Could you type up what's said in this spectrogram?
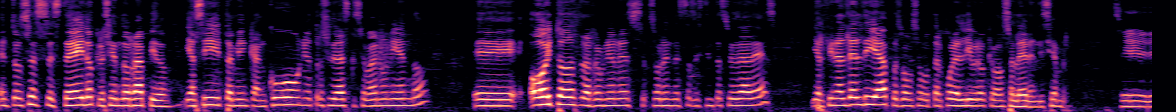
Entonces, este, ha ido creciendo rápido. Y así también Cancún y otras ciudades que se van uniendo. Eh, hoy todas las reuniones son en estas distintas ciudades. Y al final del día, pues vamos a votar por el libro que vamos a leer en diciembre. Sí,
